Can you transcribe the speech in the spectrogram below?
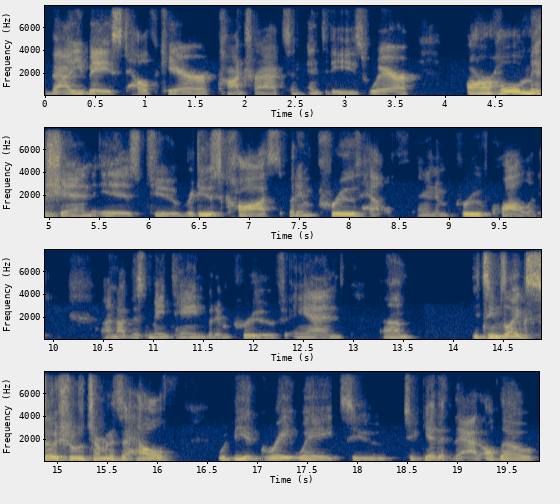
value-based healthcare contracts and entities where our whole mission is to reduce costs but improve health and improve quality, uh, not just maintain but improve. And um, it seems like social determinants of health would be a great way to to get at that. Although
